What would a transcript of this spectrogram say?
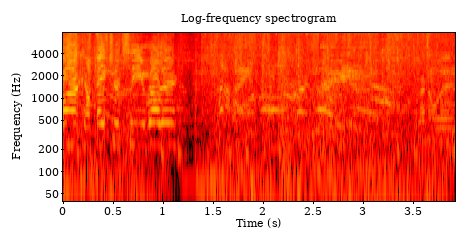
Steve Bark, I'll matrix to you, brother. Run away.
